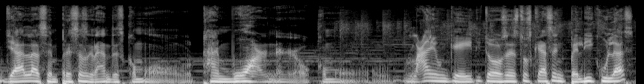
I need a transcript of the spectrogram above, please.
ya las empresas grandes como Time Warner o como Liongate y todos estos que hacen películas,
